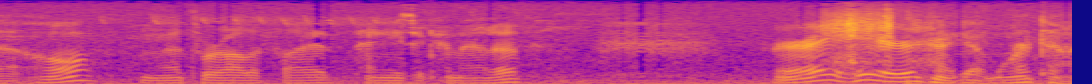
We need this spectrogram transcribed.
that hole, and that's where all the five pennies are coming out of. Right here, I got more tone.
